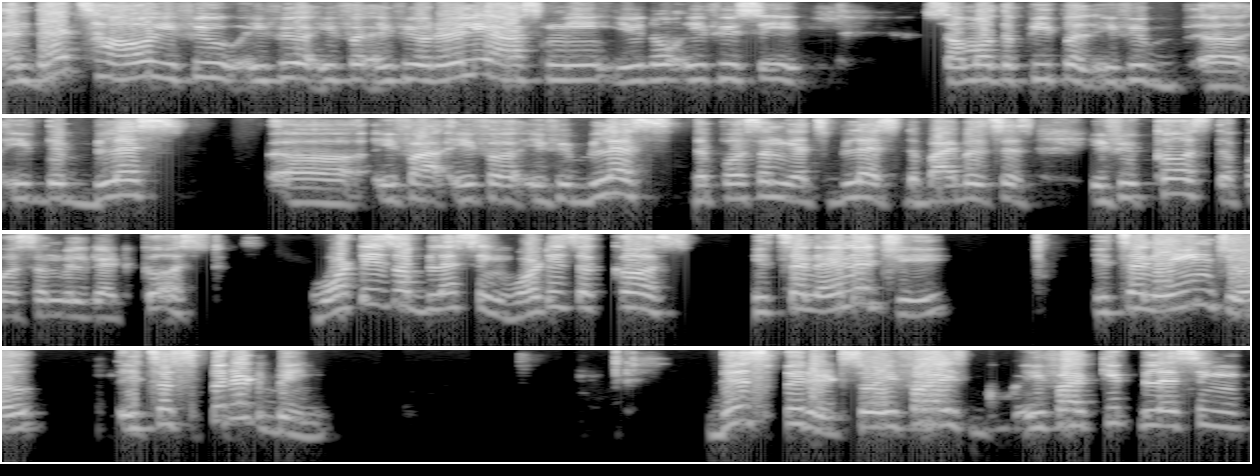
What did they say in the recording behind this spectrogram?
and that's how if you if you if, if you really ask me you know if you see some of the people if you uh, if they bless uh, if I, if uh, if you bless the person gets blessed the bible says if you curse the person will get cursed. What is a blessing? What is a curse? It's an energy. It's an angel. It's a spirit being. This spirit. So if i if i keep blessing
